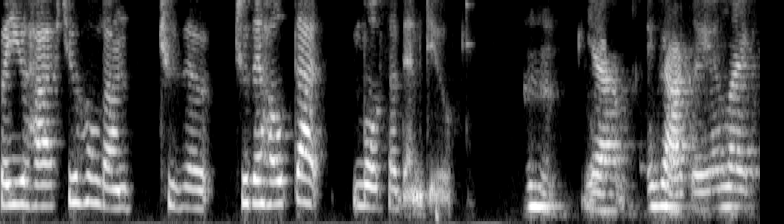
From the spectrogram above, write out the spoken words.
But you have to hold on to the to the hope that most of them do. Mm-hmm. yeah exactly. And like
